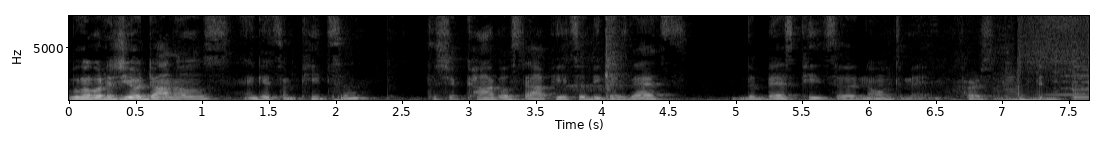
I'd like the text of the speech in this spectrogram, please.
We're gonna go to Giordano's and get some pizza, the Chicago style pizza, because that's the best pizza known to me personally.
